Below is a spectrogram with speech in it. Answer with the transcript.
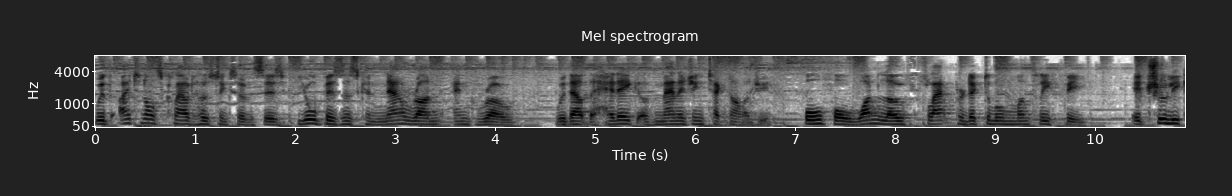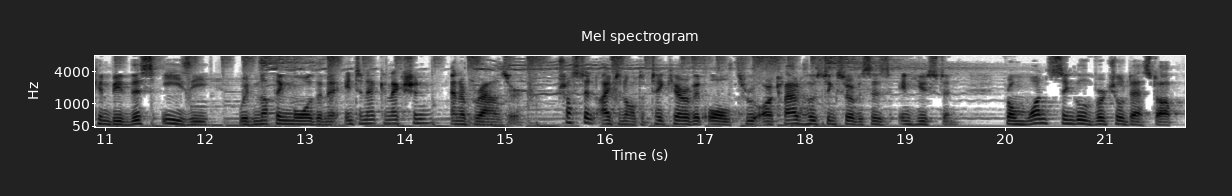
With iTenol's cloud hosting services, your business can now run and grow without the headache of managing technology, all for one low, flat, predictable monthly fee. It truly can be this easy with nothing more than an internet connection and a browser. Trust in iTenol to take care of it all through our cloud hosting services in Houston. From one single virtual desktop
